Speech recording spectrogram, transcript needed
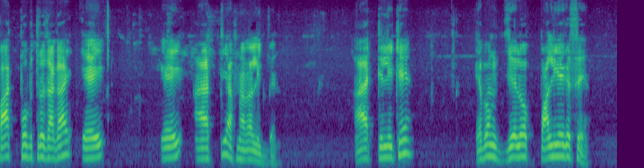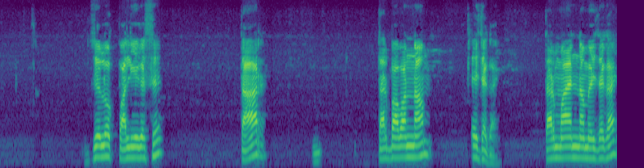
পাক পবিত্র জায়গায় এই এই আয়াতটি আপনারা লিখবেন। আয়াতটি লিখে এবং যে লোক পালিয়ে গেছে, যে লোক পালিয়ে গেছে, তার তার বাবার নাম এই জায়গায়, তার মায়ের নাম এই জায়গায়,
